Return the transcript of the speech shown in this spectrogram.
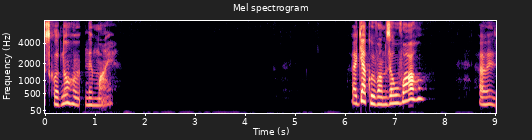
складного немає. Е, дякую вам за увагу. Е,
